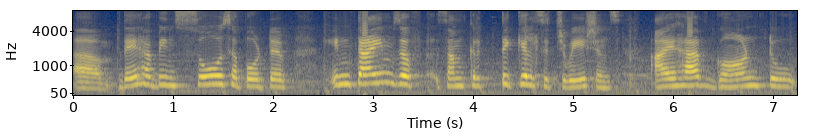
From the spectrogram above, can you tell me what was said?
Um, they have been so supportive in times of some critical situations, I have gone to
